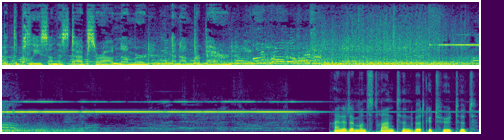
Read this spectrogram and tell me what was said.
But the police on the steps are outnumbered and unprepared. Eine Demonstrantin wird getötet.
